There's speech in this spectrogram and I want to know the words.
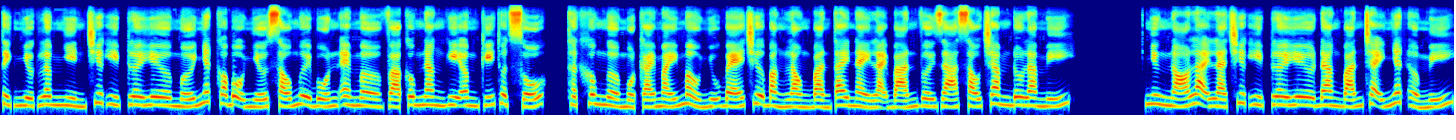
Tịch Nhược Lâm nhìn chiếc e-player mới nhất có bộ nhớ 64M và công năng ghi âm kỹ thuật số, thật không ngờ một cái máy màu nhũ bé chưa bằng lòng bàn tay này lại bán với giá 600 đô la Mỹ. Nhưng nó lại là chiếc e-player đang bán chạy nhất ở Mỹ.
